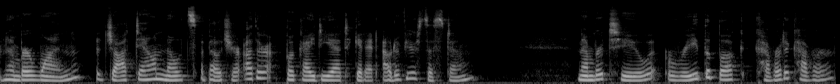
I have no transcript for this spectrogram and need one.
number one, jot down notes about your other book idea to get it out of your system. Number two, read the book cover to cover,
